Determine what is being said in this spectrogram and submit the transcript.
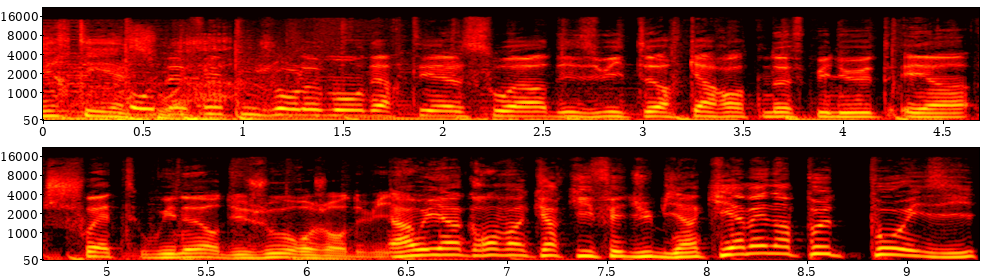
RTL On Soir. défait toujours le monde RTL Soir, 18h49 minutes et un chouette winner du jour aujourd'hui. Ah oui, un grand vainqueur qui fait du bien, qui amène un peu de poésie.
